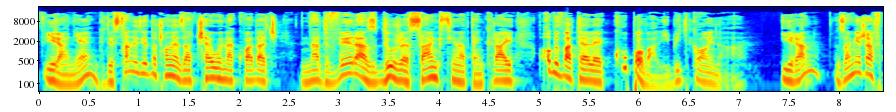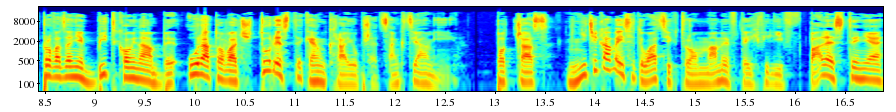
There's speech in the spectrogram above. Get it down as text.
W Iranie, gdy Stany Zjednoczone zaczęły nakładać nad wyraz duże sankcje na ten kraj, obywatele kupowali bitcoina. Iran zamierza wprowadzenie bitcoina, by uratować turystykę kraju przed sankcjami. Podczas nieciekawej sytuacji, którą mamy w tej chwili w Palestynie,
